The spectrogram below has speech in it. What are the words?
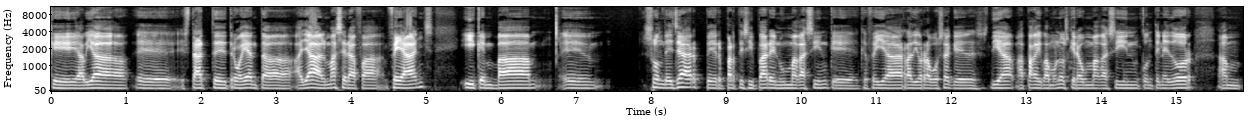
que havia eh, estat eh, treballant allà al Màssera fa, feia anys i que em va eh, sondejar per participar en un magazine que, que feia Ràdio Rabosa que es dia Apaga i Vámonos, que era un magazine contenedor amb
